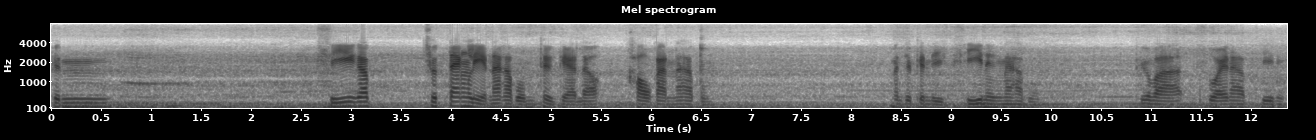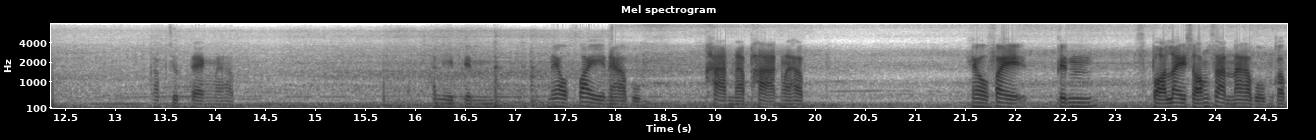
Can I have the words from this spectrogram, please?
เป็นสีครับชุดแต่งเลดนะครับผมถึกแดดแล้วเข้ากันนะครับผม มันจะเป็นอีกสีหนึ่งนะครับผมถือว่าสวยนะครับสีนี้ครับชุดแต่งนะครับ อันนี้เป็นแนวไฟนะครับผมคานหน้าผากนะครับ แนวไฟเป็นสปอร์ตไลท์สองสั้นนะครับ ผมกับ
